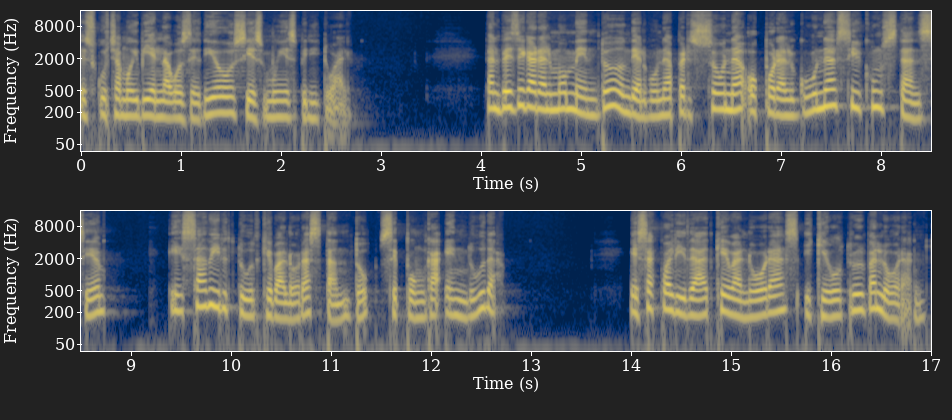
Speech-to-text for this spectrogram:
escucha muy bien la voz de Dios y es muy espiritual. Tal vez llegará el momento donde alguna persona o por alguna circunstancia esa virtud que valoras tanto se ponga en duda. Esa cualidad que valoras y que otros valoran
